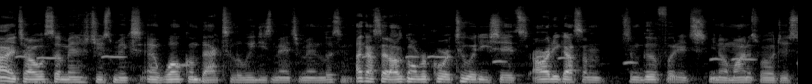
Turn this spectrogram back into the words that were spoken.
Alright y'all, what's up man, it's Juice Mix, and welcome back to Luigi's Mansion, man. Listen, like I said, I was gonna record two of these shits. I already got some some good footage, you know, might as well just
